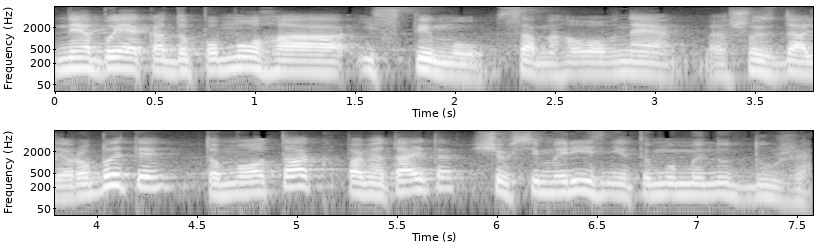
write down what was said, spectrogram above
неабияка допомога і стимул, саме головне, е, щось далі робити. Тому отак, пам'ятайте, що всі ми різні, тому ми ну дуже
